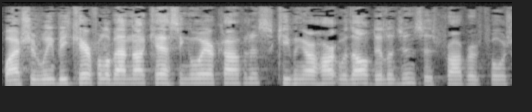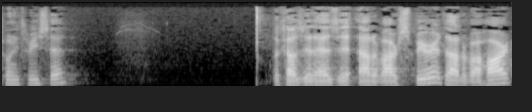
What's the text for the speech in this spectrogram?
Why should we be careful about not casting away our confidence, keeping our heart with all diligence, as Proverbs 4.23 said? Because it has it out of our spirit, out of our heart,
